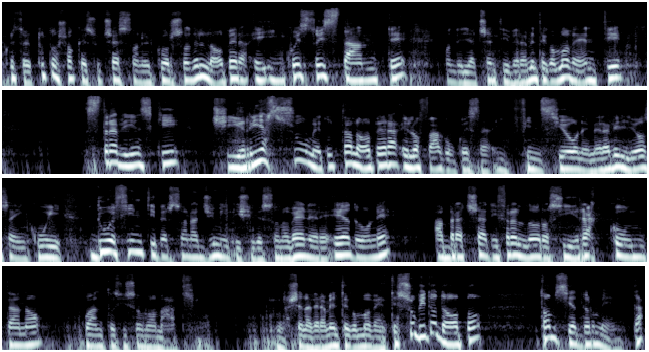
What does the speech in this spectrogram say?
Questo è tutto ciò che è successo nel corso dell'opera e in questo istante, con degli accenti veramente commoventi, Stravinsky ci riassume tutta l'opera e lo fa con questa finzione meravigliosa in cui due finti personaggi mitici che sono Venere e Adone, abbracciati fra loro, si raccontano quanto si sono amati una scena veramente commovente. Subito dopo Tom si addormenta,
